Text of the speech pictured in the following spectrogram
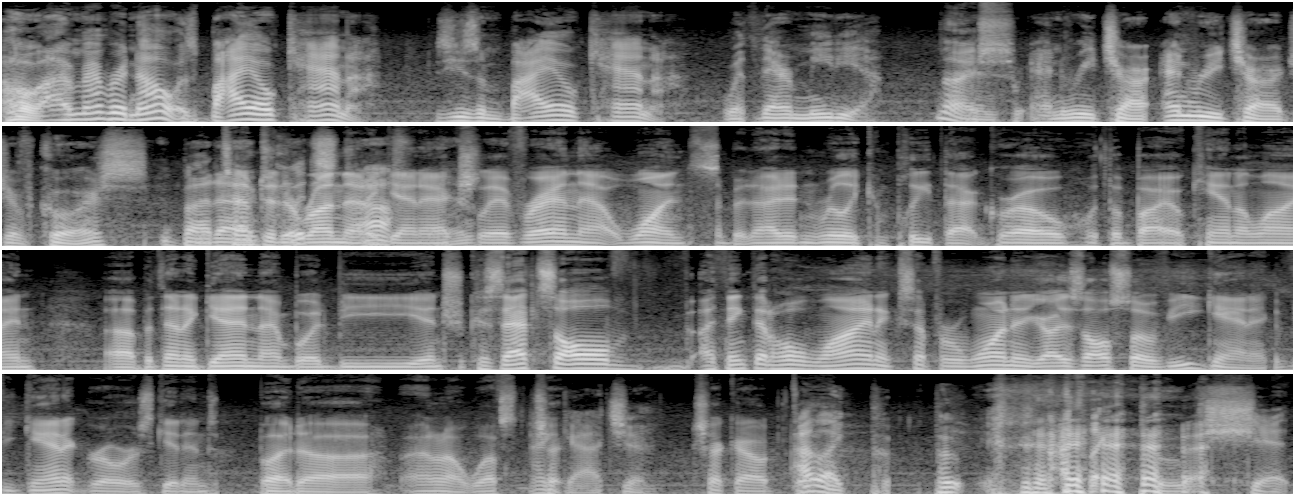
Oh, I remember. No, it was BioCanna. He's using BioCanna with their media. Nice. And, and recharge and recharge, of course. But uh, tempted to good run that again. man. Actually, I've ran that once, but I didn't really complete that grow with the BioCanna line. Uh, but then again, I would be interested because that's all. I think that whole line, except for one, is also veganic. The veganic growers get into. But uh, I don't know. We'll to I check, gotcha. check out. I uh, like poop. poop. I like poop shit.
